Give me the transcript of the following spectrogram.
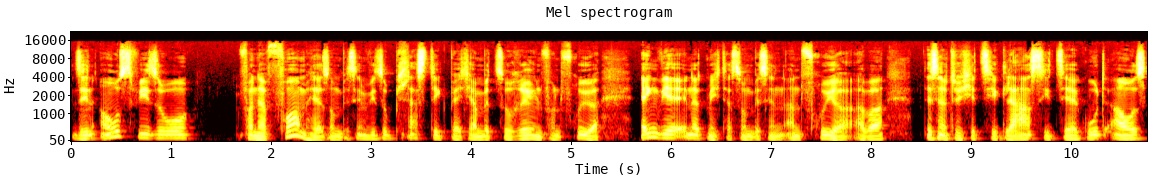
sehen aus wie so von der Form her so ein bisschen wie so Plastikbecher mit so Rillen von früher. Irgendwie erinnert mich das so ein bisschen an früher, aber ist natürlich jetzt hier Glas, sieht sehr gut aus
